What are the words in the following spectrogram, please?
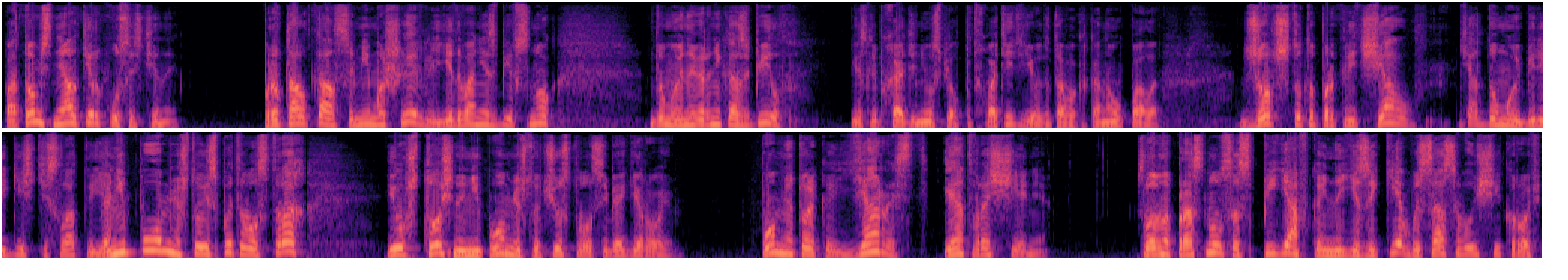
Потом снял кирку со стены. Протолкался мимо Шерли, едва не сбив с ног. Думаю, наверняка сбил, если б Хадди не успел подхватить ее до того, как она упала. Джордж что-то прокричал. Я думаю, берегись кислоты. Я не помню, что испытывал страх, и уж точно не помню, что чувствовал себя героем. Помню только ярость и отвращение словно проснулся с пиявкой на языке, высасывающей кровь.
